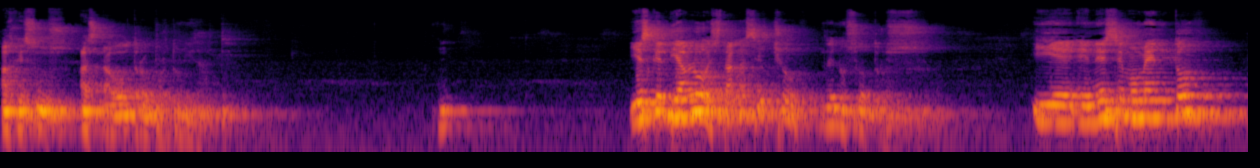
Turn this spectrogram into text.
a Jesús hasta otra oportunidad. Y es que el diablo está al acecho de nosotros. Y en ese momento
